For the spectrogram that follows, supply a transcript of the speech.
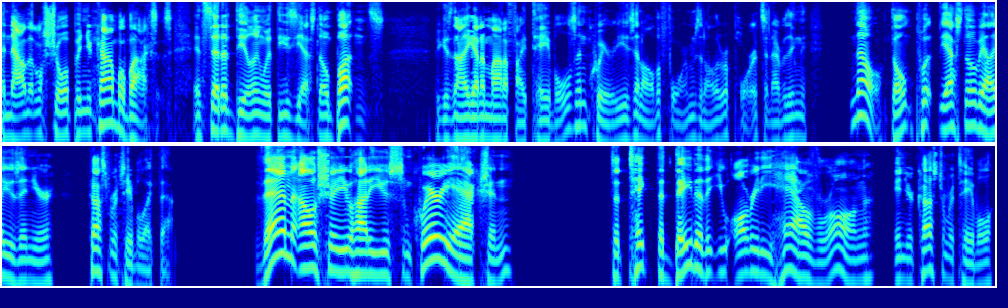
And now that'll show up in your combo boxes instead of dealing with these yes no buttons. Because now you got to modify tables and queries and all the forms and all the reports and everything. No, don't put yes no values in your customer table like that. Then I'll show you how to use some query action to take the data that you already have wrong in your customer table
